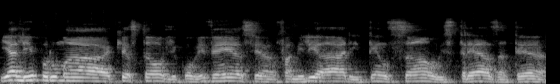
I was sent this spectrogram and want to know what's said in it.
e ali por uma questão de convivência familiar, tensão, estresse até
